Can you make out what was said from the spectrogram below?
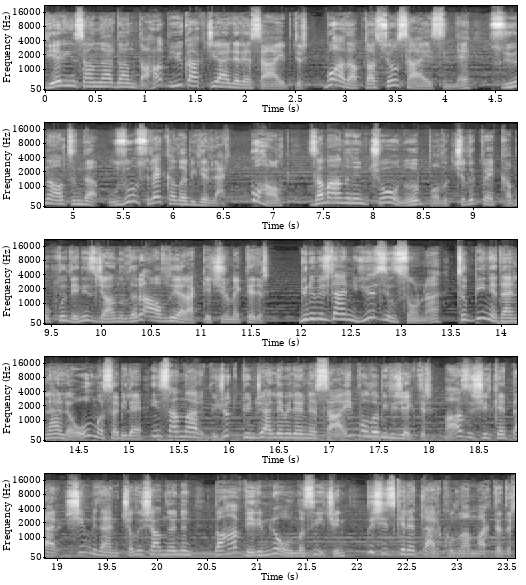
diğer insanlardan daha büyük akciğerlere sahiptir. Bu adaptasyon sayesinde suyun altında uzun süre kalabilirler. Bu halk zamanının çoğunu balıkçılık ve kabuklu deniz canlıları avlayarak geçirmektedir. Günümüzden 100 yıl sonra tıbbi nedenlerle olmasa bile insanlar vücut güncellemelerine sahip olabilecektir. Bazı şirketler şimdiden çalışanlarının daha verimli olması için dış iskeletler kullanmaktadır.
